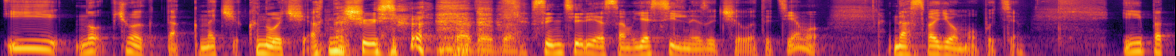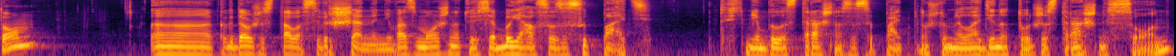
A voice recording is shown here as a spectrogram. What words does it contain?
И, ну, почему я так к ночи, к ночи отношусь да, да, да. с интересом? Я сильно изучил эту тему на своем опыте. И потом, э, когда уже стало совершенно невозможно, то есть я боялся засыпать, То есть мне было страшно засыпать, потому что у меня был один и тот же страшный сон.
